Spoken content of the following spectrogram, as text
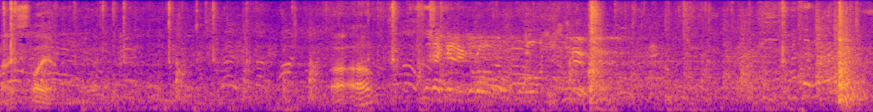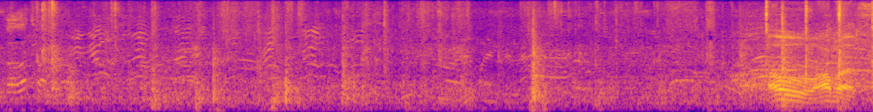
Nice slam. Uh-oh. Oh, almost.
